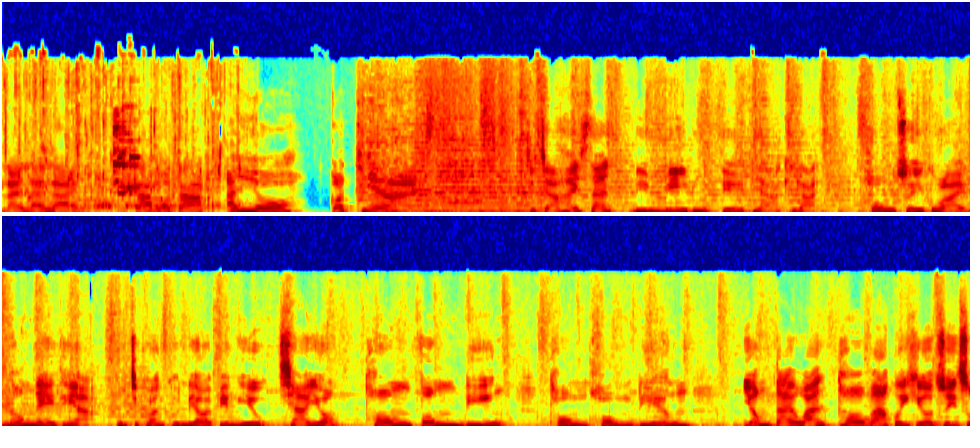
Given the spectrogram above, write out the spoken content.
来来来，好打好打！哎哟，够痛！一只海扇淋雨露就压起来，风吹过来拢会痛。有一款困扰的朋友，请用通风铃，通风铃。用台湾土八桂香萃取，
